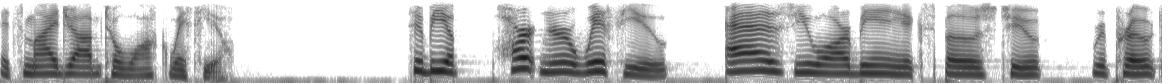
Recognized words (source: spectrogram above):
it's my job to walk with you. To be a partner with you as you are being exposed to reproach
